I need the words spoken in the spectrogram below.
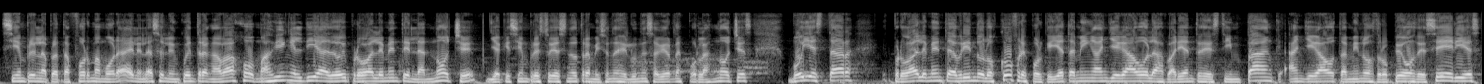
siempre en la plataforma morada, el enlace lo encuentran abajo, más bien el día de hoy probablemente en la noche, ya que siempre estoy haciendo transmisiones de lunes a viernes por las noches, voy a estar probablemente abriendo los cofres porque ya también han llegado las variantes de Steampunk, han llegado también los dropeos de series,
